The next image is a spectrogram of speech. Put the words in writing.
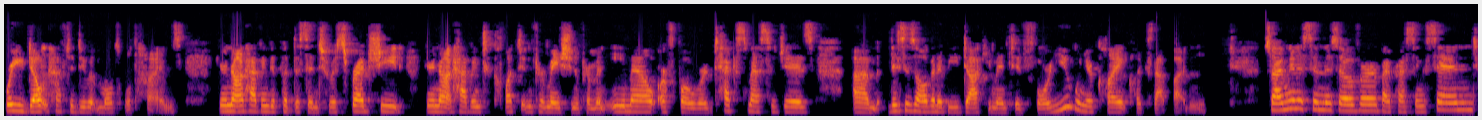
where you don't have to do it multiple times. You're not having to put this into a spreadsheet. You're not having to collect information from an email or forward text messages. Um, this is all going to be documented for you when your client clicks that button. So I'm going to send this over by pressing send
